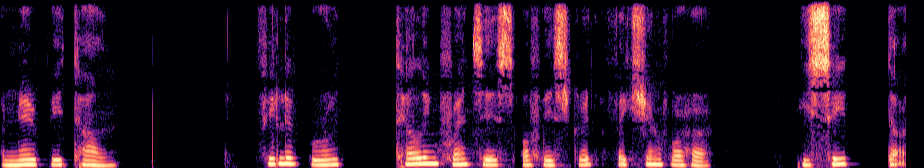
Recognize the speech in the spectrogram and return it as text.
a nearby town. Philip wrote, telling Frances of his great affection for her. He said that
